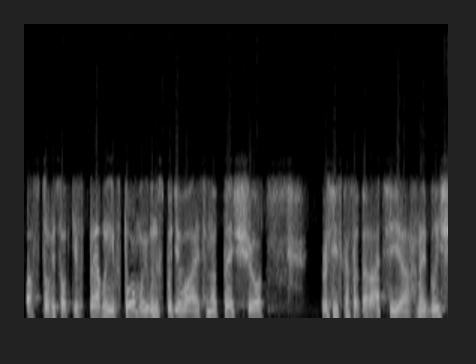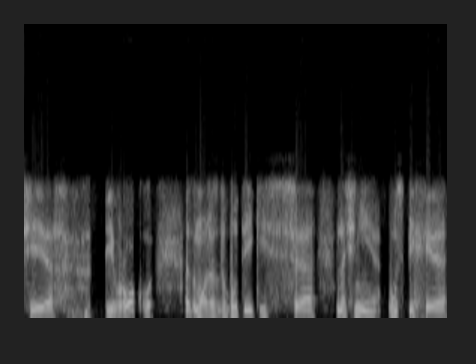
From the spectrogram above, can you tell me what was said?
а 100% впевнені в тому, і вони сподіваються на те, що Російська Федерація найближчі півроку зможе здобути якісь е, значні успіхи е,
